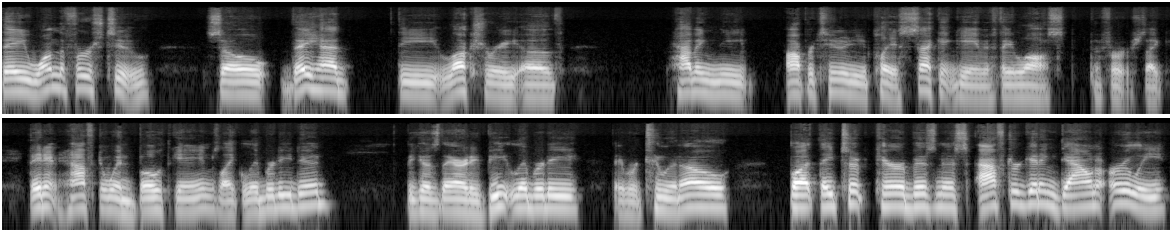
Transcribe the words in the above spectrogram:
they won the first two, so they had the luxury of having the opportunity to play a second game if they lost the first. Like they didn't have to win both games like Liberty did because they already beat Liberty. They were 2 and 0, but they took care of business after getting down early.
